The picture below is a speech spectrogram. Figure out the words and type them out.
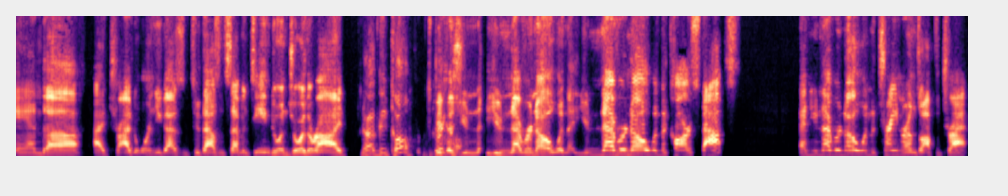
And uh, I tried to warn you guys in 2017 to enjoy the ride No, good call. It's a great because call. you you never know when the, you never know when the car stops, and you never know when the train runs off the track,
